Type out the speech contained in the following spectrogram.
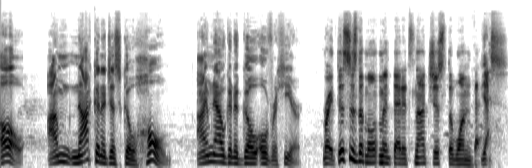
Oh i'm not going to just go home. I'm now going to go over here right this is the moment that it's not just the one bet. Yes.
